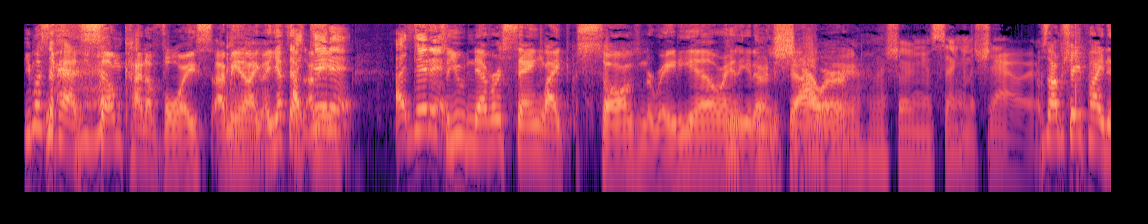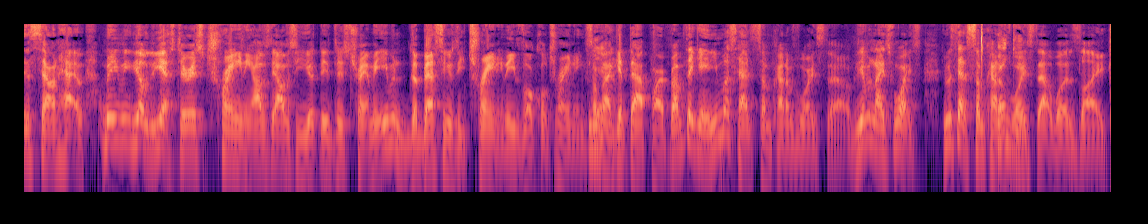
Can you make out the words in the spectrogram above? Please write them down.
You must have had some kind of voice. I mean, you have to. I I, mean, didn't. I didn't. So you never sang like songs on the radio or anything, you know, in, the, shower. I'm sure you sang in the shower. So I'm sure you probably didn't sound happy. I mean, you know, yes, there is training. Obviously, obviously, you, there's training. I mean, even the best thing is the training, the vocal training. So I, Yeah. I get that part. But I'm thinking you must have some kind of voice, though. You have a nice voice. You must have some kind Thank of you. voice that was like,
